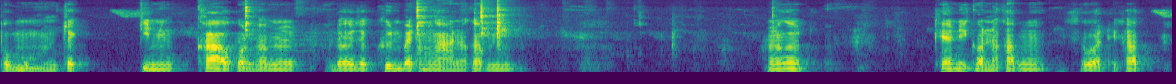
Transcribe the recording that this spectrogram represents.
ผมผมจะกินข้าวก่อนครับเดี๋ยวจะขึ้นไปทำงานแล้วครับ แล้วก็แค่นี้ก่อนนะครับ สวัสดีครับ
